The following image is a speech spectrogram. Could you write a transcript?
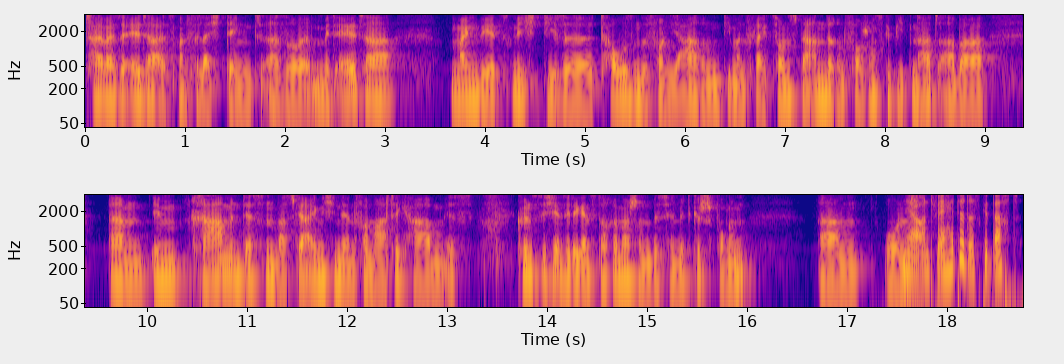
teilweise älter, als man vielleicht denkt. Also mit älter meinen wir jetzt nicht diese Tausende von Jahren, die man vielleicht sonst bei anderen Forschungsgebieten hat, aber ähm, im Rahmen dessen, was wir eigentlich in der Informatik haben, ist künstliche Intelligenz doch immer schon ein bisschen mitgeschwungen. Ähm, und ja, und wer hätte das gedacht?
